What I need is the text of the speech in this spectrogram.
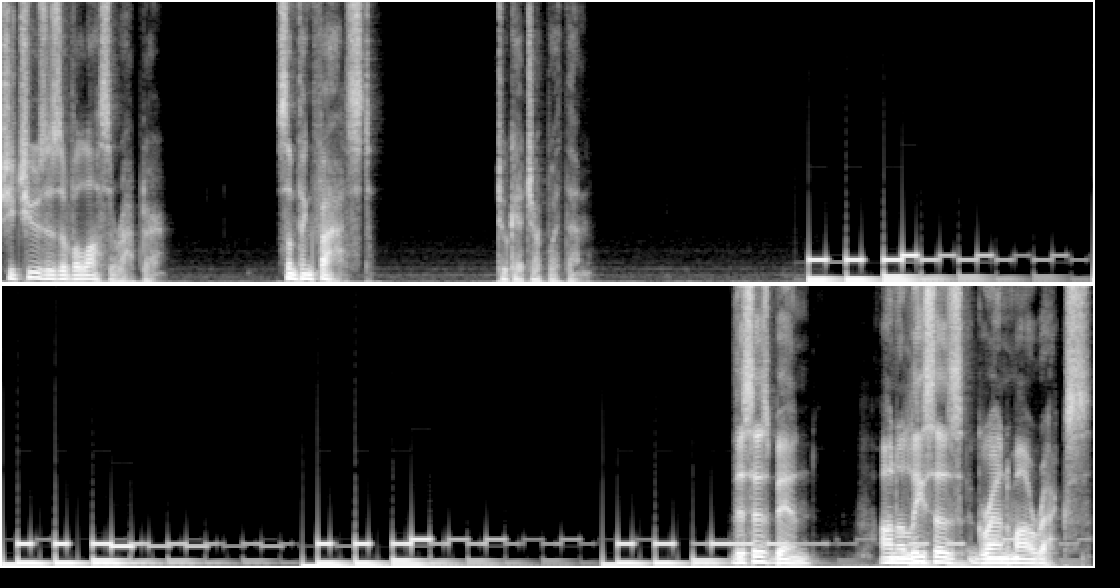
She chooses a velociraptor, something fast, to catch up with them. This has been Annalisa's Grandma Rex,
